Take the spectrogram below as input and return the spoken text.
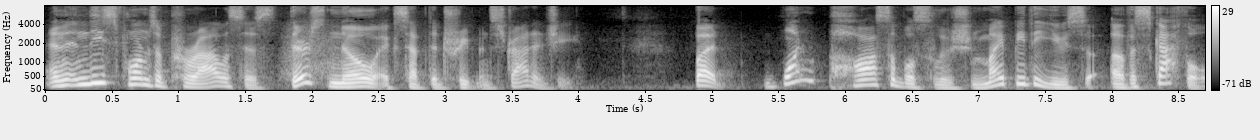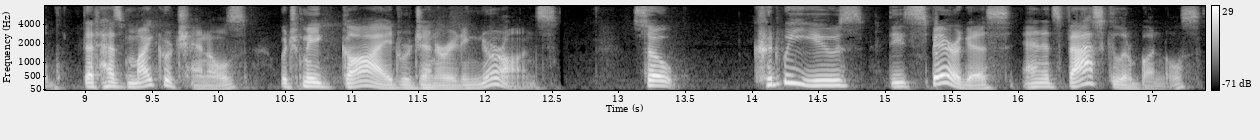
And in these forms of paralysis, there's no accepted treatment strategy. But one possible solution might be the use of a scaffold that has microchannels which may guide regenerating neurons. So, could we use the asparagus and its vascular bundles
